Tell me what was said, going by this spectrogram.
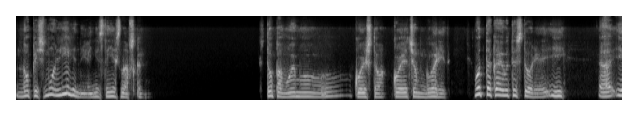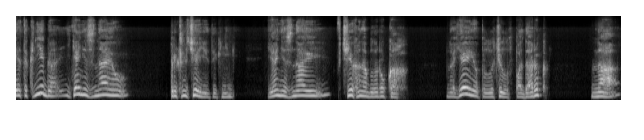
но письмо Лилиной, а не Станиславскому, что, по-моему, кое-что, кое о чем говорит. Вот такая вот история. И, э, и эта книга, я не знаю приключений этой книги. Я не знаю, в чьих она была руках. Но я ее получил в подарок на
